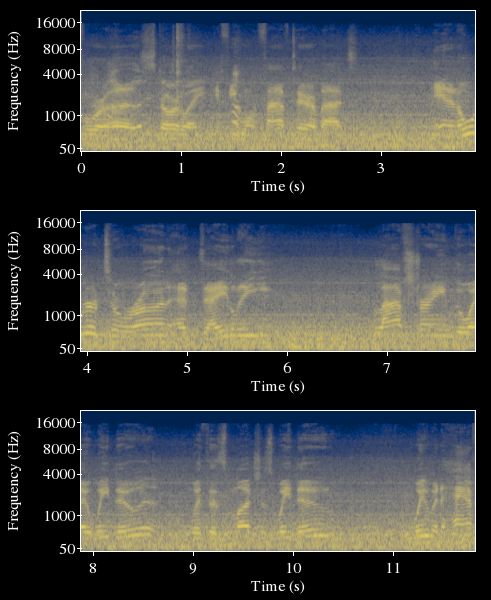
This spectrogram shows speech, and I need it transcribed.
for a Starlink if you want five terabytes. And in order to run a daily live stream the way we do it, with as much as we do, we would have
